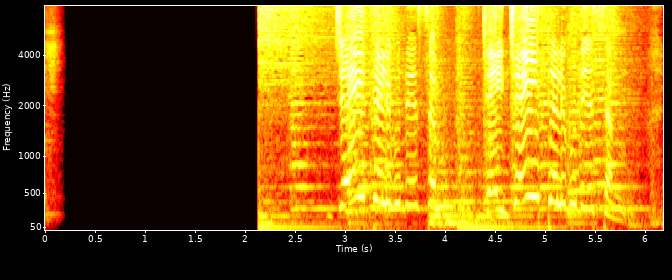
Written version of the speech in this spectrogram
జై తెలుగుదేశం జై జై తెలుగుదేశం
